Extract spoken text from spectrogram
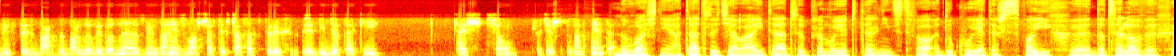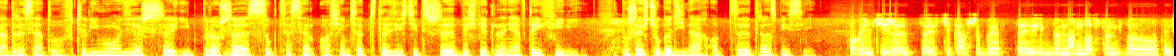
Więc to jest bardzo, bardzo wygodne rozwiązanie, zwłaszcza w tych czasach, w których e, biblioteki też są przecież zamknięte. No właśnie, a teatr działa i teatr promuje czytelnictwo, edukuje też swoich e, docelowych adresatów, czyli młodzież i proszę z sukcesem 843 wyświetlenia w tej chwili, po 6 godzinach od e, transmisji. Powiem Ci, że to jest ciekawsze, bo ja tutaj jakby mam dostęp do tej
